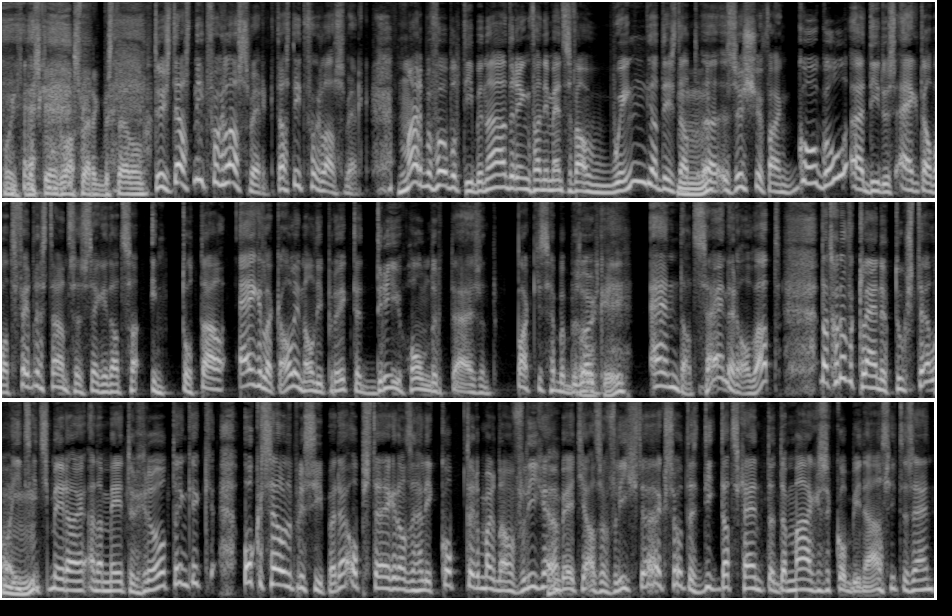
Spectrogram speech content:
Moet je geen glaswerk bestellen. Dus dat is niet voor glaswerk. Dat is niet voor glaswerk. Maar bijvoorbeeld die benadering van die mensen van Wing, dat is dat eh, zusje van Google, eh, die dus eigenlijk al wat verder staan. Ze zeggen dat ze in totaal eigenlijk al in al die projecten 300.000 pakjes hebben bezorgd. En dat zijn er al wat. Dat gaat over kleiner toestellen, iets, iets meer aan, aan een meter groot, denk ik. Ook hetzelfde principe. Hè? Opstijgen als een helikopter, maar dan vliegen een beetje als een vliegtuig. Zo. Dus die, dat schijnt de, de magische combinatie te zijn.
